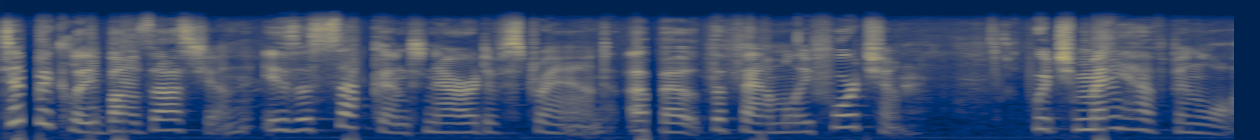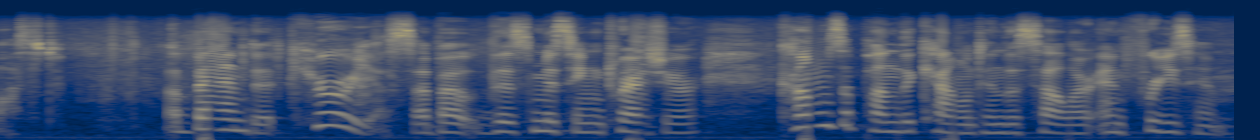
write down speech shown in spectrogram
Typically, Balzacian is a second narrative strand about the family fortune, which may have been lost. A bandit, curious about this missing treasure, comes upon the Count in the cellar and frees him.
